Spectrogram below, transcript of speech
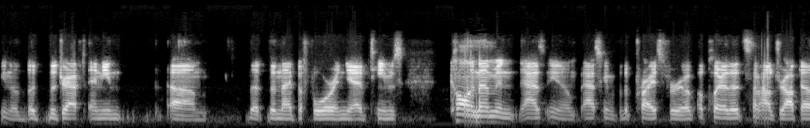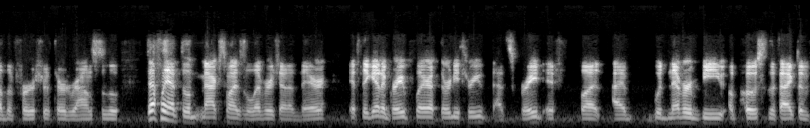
you know the, the draft ending um, the, the night before, and you have teams calling them and as you know asking for the price for a, a, player that somehow dropped out of the first or third round. So they'll definitely have to maximize the leverage out of there. If they get a great player at 33, that's great. If but I would never be opposed to the fact of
